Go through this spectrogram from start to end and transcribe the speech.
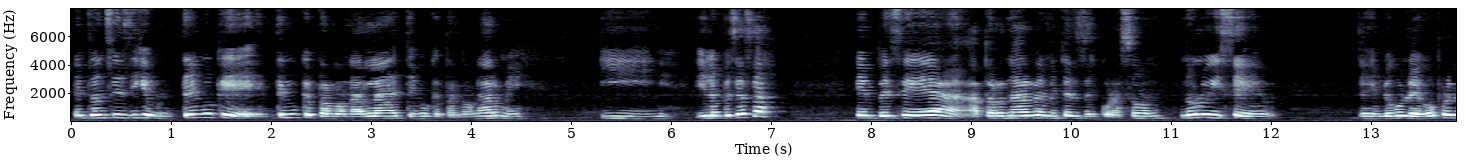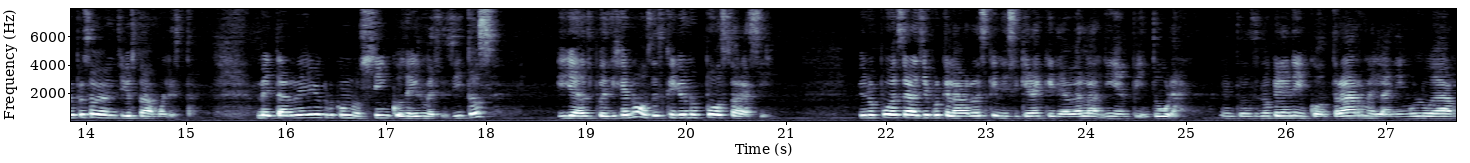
Entonces dije, tengo que, tengo que perdonarla, tengo que perdonarme. Y, y lo empecé a hacer. Empecé a, a perdonar realmente desde el corazón. No lo hice eh, luego, luego, porque pues obviamente yo estaba molesta. Me tardé yo creo que unos 5 o 6 mesecitos y ya después dije, no, es que yo no puedo estar así. Yo no puedo estar así porque la verdad es que ni siquiera quería verla ni en pintura. Entonces no quería ni encontrármela en ningún lugar.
